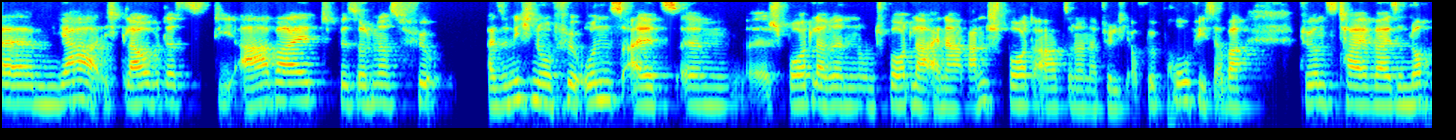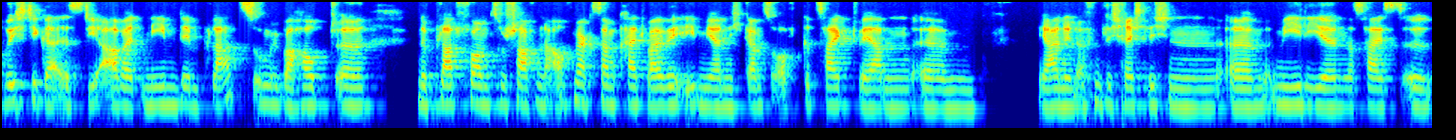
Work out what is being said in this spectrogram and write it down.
Ähm, ja, ich glaube, dass die Arbeit besonders für, also nicht nur für uns als ähm, Sportlerinnen und Sportler einer Randsportart, sondern natürlich auch für Profis, aber für uns teilweise noch wichtiger ist die Arbeit neben dem Platz, um überhaupt äh, eine Plattform zu schaffen, Aufmerksamkeit, weil wir eben ja nicht ganz so oft gezeigt werden. Ähm, ja, in den öffentlich-rechtlichen ähm, Medien. Das heißt, äh,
